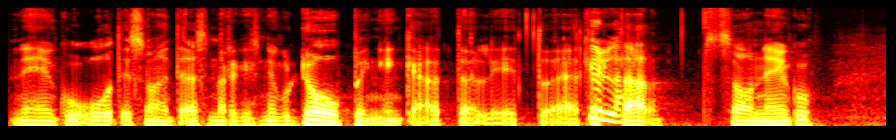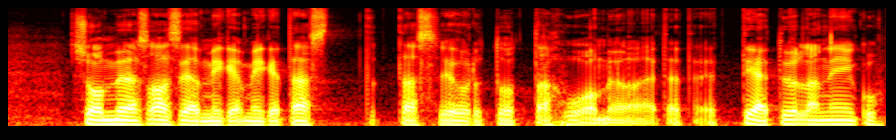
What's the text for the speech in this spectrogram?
niin kuin uutisointi esimerkiksi niin kuin dopingin käyttöön liittyen. Kyllä. Että se on niin kuin, se on myös asia, mikä, mikä tässä, tässä joudut ottaa huomioon, että, että, että tietyillä, niin kuin,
